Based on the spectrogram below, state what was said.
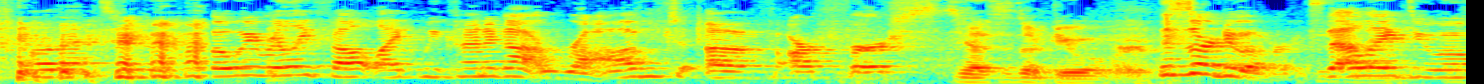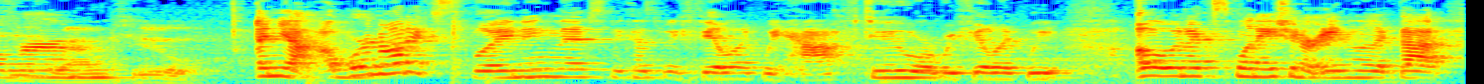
Oh, that too. but we really felt like we kind of got robbed of our first. yeah, this is our do-over. This is our do-over. It's the LA do-over. round two. And yeah, we're not explaining this because we feel like we have to or we feel like we owe an explanation or anything like that.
